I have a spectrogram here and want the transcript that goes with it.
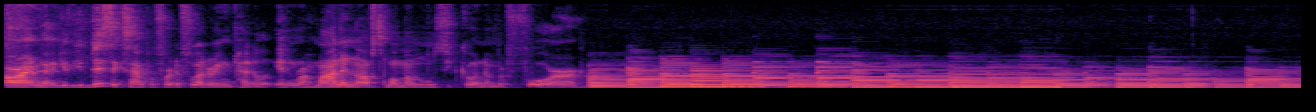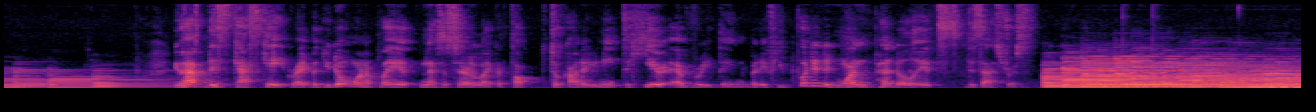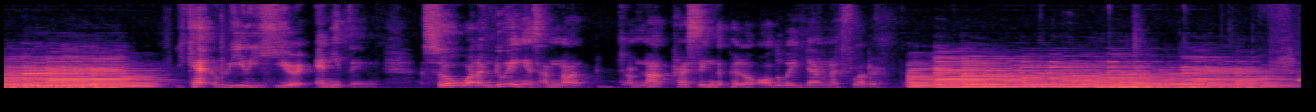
Alright, I'm going to give you this example for the fluttering pedal. In Rachmaninoff's Moments Musicaux number 4, this cascade, right? But you don't want to play it necessarily like a toccata. You need to hear everything. But if you put it in one pedal, it's disastrous. You can't really hear anything. So what I'm doing is I'm not I'm not pressing the pedal all the way down I flutter.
